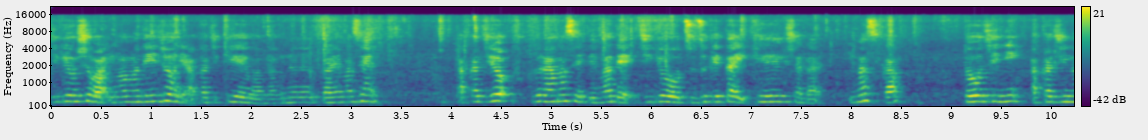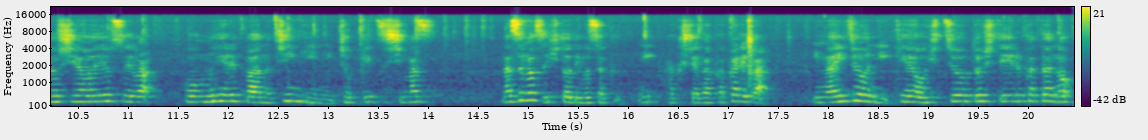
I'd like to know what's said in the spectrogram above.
事業所は今まで以上に赤字経営は免れません。赤字を膨らませてまで事業を続けたい経営者がいますか？同時に赤字のしわ寄せはホームヘルパーの賃金に直結します。ますます人手不足に拍車がかかれば今以上にケアを必要としている方の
